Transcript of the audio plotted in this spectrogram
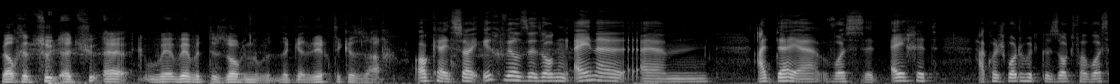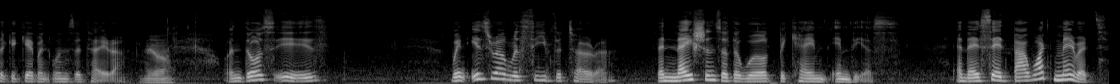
welche, zu, äh, zu, äh, wer, wer wird das sagen, die richtige Sache. Okay, so ich will so sagen, eine ähm, Idee, was echt HaKadosh Baruch hat gesagt, für was er gegeben unsere Torah. Ja. Und das ist, when Israel received the Torah, the nations of the world became envious. And they said, by what merit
